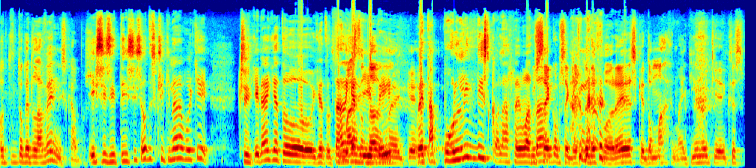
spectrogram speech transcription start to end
ότι το καταλαβαίνεις κάπως. Οι συζητήσεις όντω ξεκινάνε από εκεί. Ξεκινάει για το, για το τάδε Θυμάσαι τον καθηγητή τάδε, ναι, και- με τα πολύ δύσκολα Που θέματα. σε έκοψε 25 φορές και το μάθημα εκείνο και ξέρεις.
